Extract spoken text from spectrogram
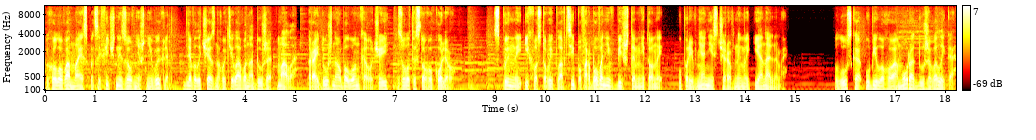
Голова має специфічний зовнішній вигляд, для величезного тіла вона дуже мала, райдужна оболонка очей золотистого кольору. Спинний і хвостовий плавці пофарбовані в більш темні тони у порівнянні з черевними і анальними. Луска у білого амура дуже велика.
